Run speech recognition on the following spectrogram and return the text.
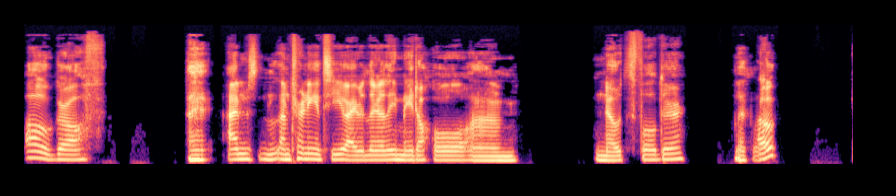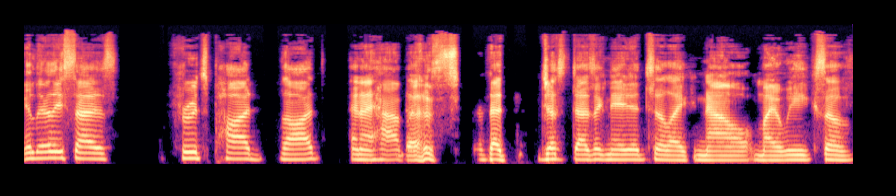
Oh, girl, I, I'm I'm turning it to you. I literally made a whole um notes folder. Look, oh, it literally says fruits pod thoughts, and I have Yes. that just designated to like now my weeks of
